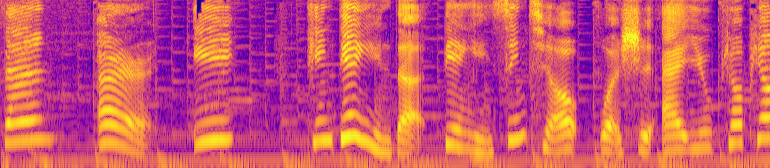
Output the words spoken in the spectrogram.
三二一，听电影的电影星球，我是 IU 飘飘。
